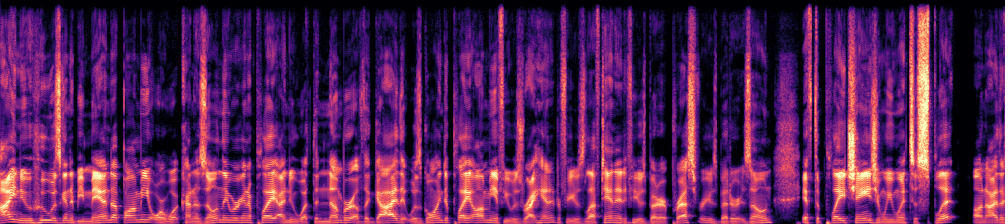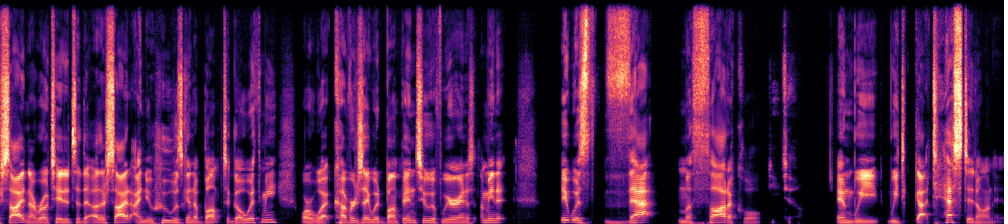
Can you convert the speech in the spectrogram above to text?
I knew who was going to be manned up on me or what kind of zone they were going to play. I knew what the number of the guy that was going to play on me, if he was right handed, or if he was left handed, if mm-hmm. he was better at press, or he was better at zone. If the play changed and we went to split on either side and I rotated to the other side, I knew who was going to bump to go with me or what coverage they would bump into if we were in. A, I mean, it, it was that methodical detail and we we got tested on it.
